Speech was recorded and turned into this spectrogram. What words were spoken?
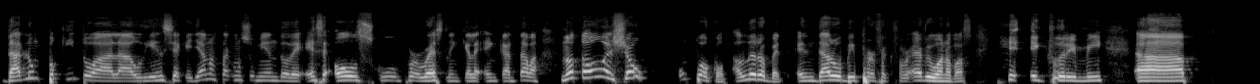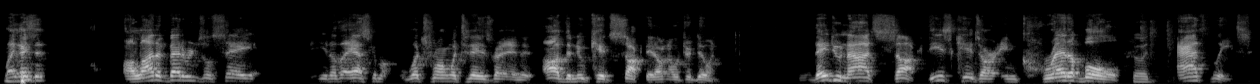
darle un poquito a la audiencia que ya no está consumiendo de ese old school pro wrestling que le encantaba. No todo el show, un poco, a little bit, and that will be perfect for every one of us, including me. Uh, like I said, a lot of veterans will say, you know, they ask them, what's wrong with today's and oh, the new kids suck. They don't know what they're doing. They do not suck. These kids are incredible Good. athletes.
